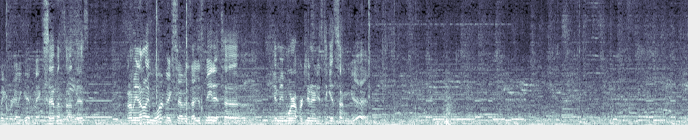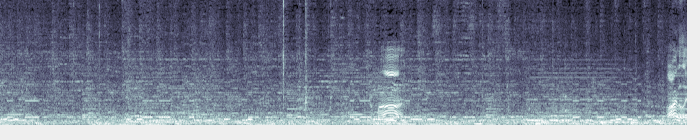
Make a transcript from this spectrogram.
Think we're gonna get mixed sevens on this. I mean, I don't even want mixed sevens. I just need it to give me more opportunities to get something good. Come on. Finally.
